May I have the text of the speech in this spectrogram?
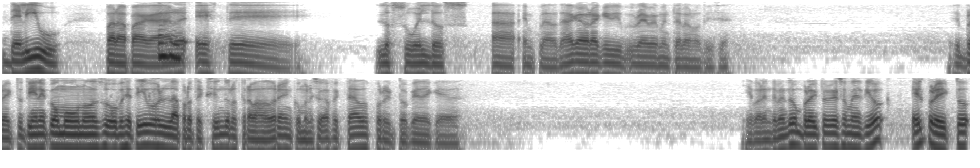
del IBU para pagar este los sueldos a empleados. Deja que abra aquí brevemente la noticia. El proyecto tiene como uno de sus objetivos la protección de los trabajadores en comercios afectados por el toque de queda. Y aparentemente un proyecto que sometió el proyecto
